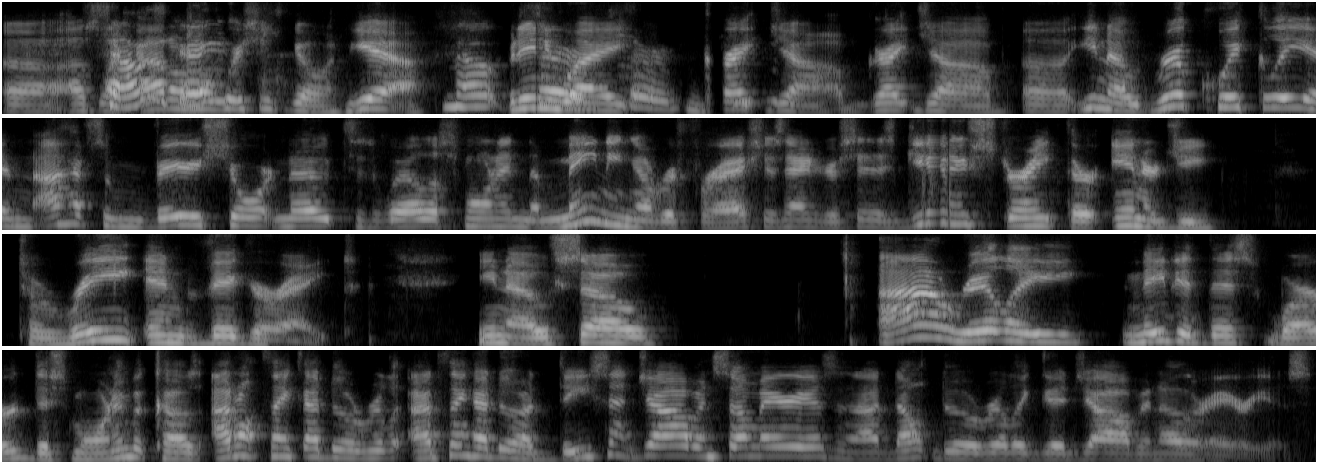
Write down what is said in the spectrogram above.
uh, I was Sounds like, I don't great. know where she's going. Yeah. No. But anyway, serve, serve. great job. Great job. Uh, you know, real quickly, and I have some very short notes as well this morning. The meaning of refresh, as Andrea says, give new strength or energy to reinvigorate. You know, so I really needed this word this morning because I don't think I do a really, I think I do a decent job in some areas and I don't do a really good job in other areas.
